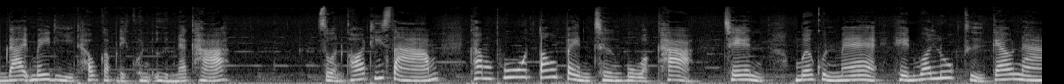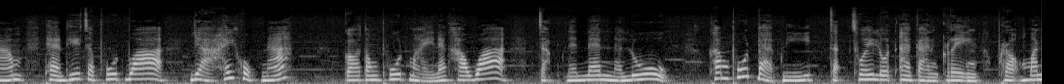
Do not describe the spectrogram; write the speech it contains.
ำได้ไม่ดีเท่ากับเด็กคนอื่นนะคะ ส่วนข้อที่ 3คำพูดต้องเป็นเชิงบวกค่ะ เช่น เมื่อคุณแม่เห็นว่าลูกถือแก้วน้ำแทนที่จะพูดว่า อย่าให้หกนะ ก็ต้องพูดใหม่นะคะว่า จับแน่นๆนะลูกคำพูดแบบนี้จะช่วยลดอาการเกรง เพราะมัน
